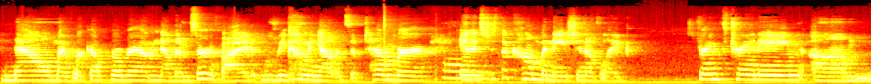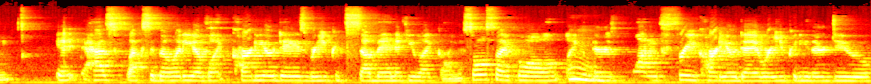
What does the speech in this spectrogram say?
now my workout program, now that I'm certified, will be coming out in September. And it's just a combination of like strength training, um, it has flexibility of like cardio days where you could sub in if you like going to soul cycle like mm. there's one free cardio day where you could either do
